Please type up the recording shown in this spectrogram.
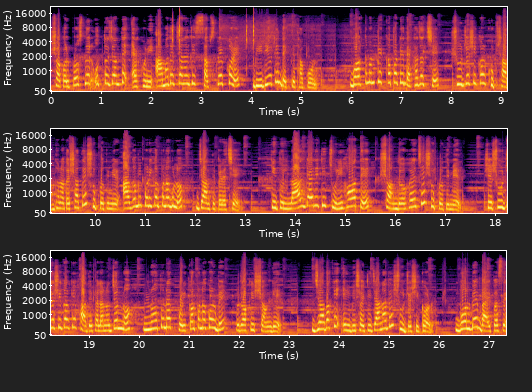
সকল প্রশ্নের উত্তর জানতে এখনই আমাদের চ্যানেলটি সাবস্ক্রাইব করে ভিডিওটি দেখতে থাকুন। বর্তমান প্রেক্ষাপটে দেখা যাচ্ছে সূর্যশিখর খুব সাবধানতার সাথে সুপ্রতিমের আগামী পরিকল্পনাগুলো জানতে পেরেছে। কিন্তু লাল ডায়েরিটি চুরি হওয়াতে সন্দেহ হয়েছে সুপ্রতিমের। সে সূর্যশিখরকে ফাঁদে ফেলানোর জন্য নতুন এক পরিকল্পনা করবে রকির সঙ্গে। জবাকে এই বিষয়টি জানাবে সূর্যশিখর বলবে, বাইপাসে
